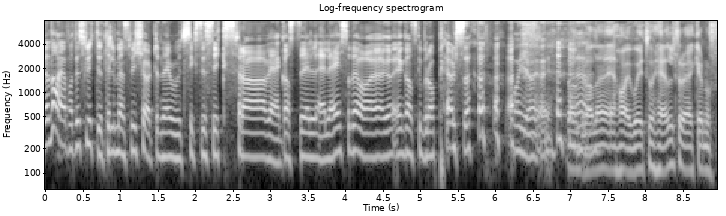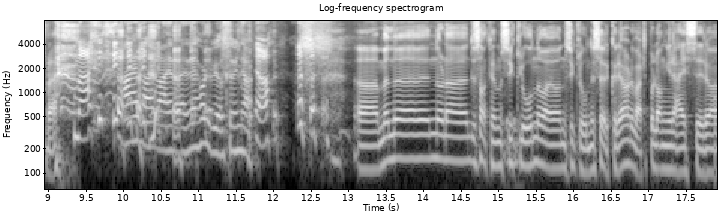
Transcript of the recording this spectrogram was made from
Den har jeg faktisk lyttet til mens vi kjørte ned Route 66 fra Vegas til LA, så det var en ganske bra opplevelse. Oi, oi, oi. Det var bra, det. Highway to hell tror jeg ikke er noe for deg. Nei! Nei, nei, nei, nei, det holder vi oss unna. Ja. Ja, men uh, når det, du snakker om syklon, det var jo en syklon i Sør-Korea. Har du vært på lange reiser? og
